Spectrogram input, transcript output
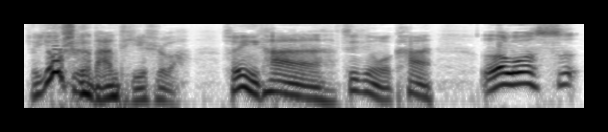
这又是个难题，是吧？所以你看，最近我看俄罗斯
